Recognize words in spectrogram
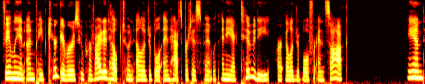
family and unpaid caregivers who provided help to an eligible NHATS participant with any activity are eligible for NSOC. And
